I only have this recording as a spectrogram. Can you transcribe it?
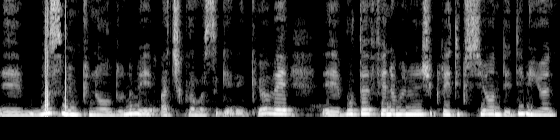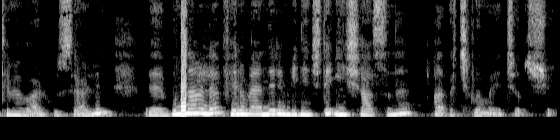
e, nasıl mümkün olduğunu bir açıklaması gerekiyor ve e, burada fenomenolojik redüksiyon dediği bir yöntemi var Husserl'in. E, bunlarla fenomenlerin bilinçte inşasını açıklamaya çalışıyor.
